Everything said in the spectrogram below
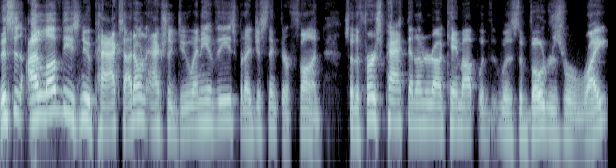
This is I love these new packs. I don't actually do any of these, but I just think they're fun. So the first pack that Underdog came up with was the voters were right,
